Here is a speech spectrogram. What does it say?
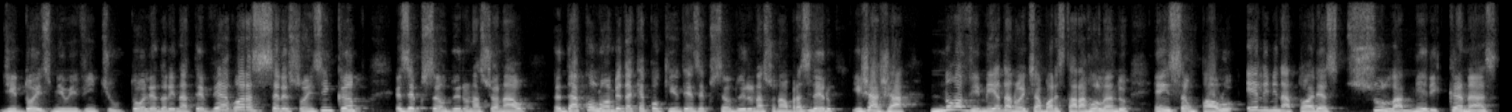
de 2021. Estou olhando ali na TV agora as seleções em campo, execução do hino nacional da Colômbia, daqui a pouquinho tem execução do hino nacional brasileiro e já já, nove e meia da noite, a bola estará rolando em São Paulo, eliminatórias sul-americanas.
